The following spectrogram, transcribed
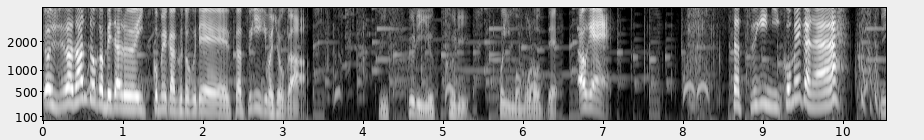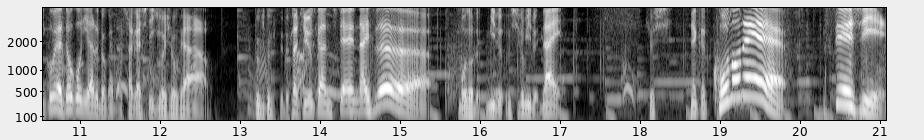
よしじゃあなんとかメダル1個目獲得です。さあ次行きましょうか。ゆっくりゆっくり。コインももろって。オッケーさあ次2個目かな。2個目はどこにあるのかじゃあ探していきましょうか。ドキドキする。さあ中間地点。ナイス。戻る。見る。後ろ見る。ない。よし。なんかこのねステージ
